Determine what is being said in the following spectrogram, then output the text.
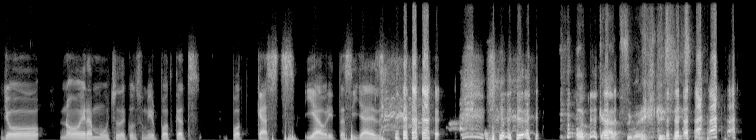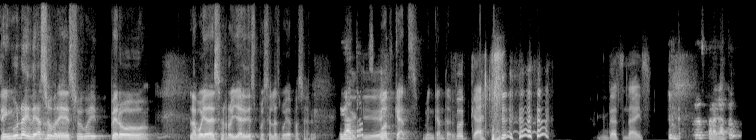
yo no era mucho de consumir podcasts, podcasts, y ahorita sí ya es. Podcasts, güey. ¿Qué es eso? Tengo una idea sobre eso, güey, pero la voy a desarrollar y después se las voy a pasar. ¿Gatos? Podcasts, me encanta. güey. Podcasts. That's nice. ¿Los para gato?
